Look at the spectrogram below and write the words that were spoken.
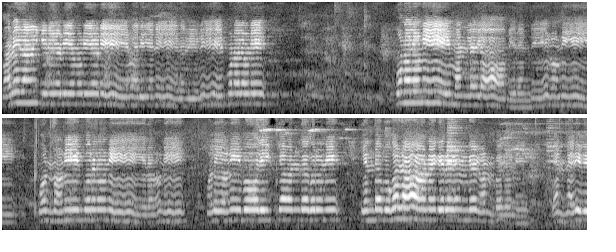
மறைதனக்கினி அடிய முடியனே மரியனே ரவியனே புனலுனே. புனலுனே மண்ணெலாம் இரண்டேருணே பொன்னுனே பொருளுனே இரணுனே ஒளியுனி போதிக்க வந்த குருனே. எந்த புகழான கிரயங்கள் ஒன்பதுனே. என்னறிவு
